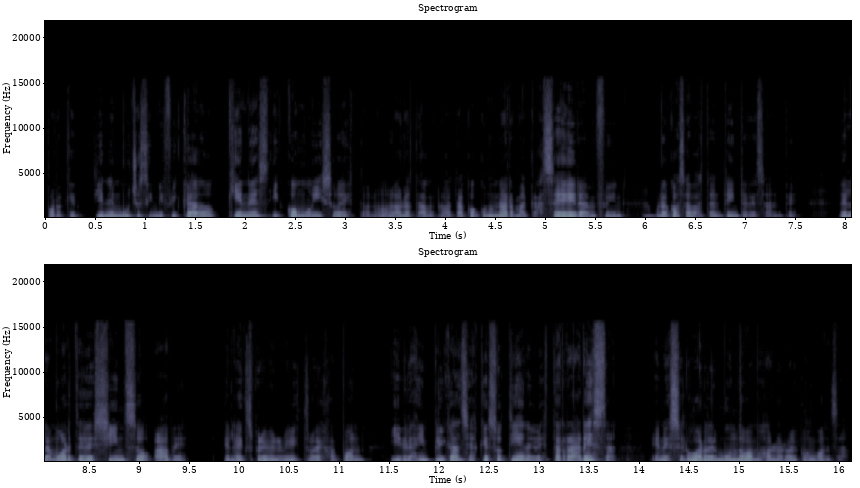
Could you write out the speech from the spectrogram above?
porque tiene mucho significado quién es y cómo hizo esto, ¿no? Lo, lo atacó con un arma casera, en fin, una cosa bastante interesante. De la muerte de Shinzo Abe, el ex primer ministro de Japón, y de las implicancias que eso tiene, de esta rareza en ese lugar del mundo, vamos a hablar hoy con Gonza.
